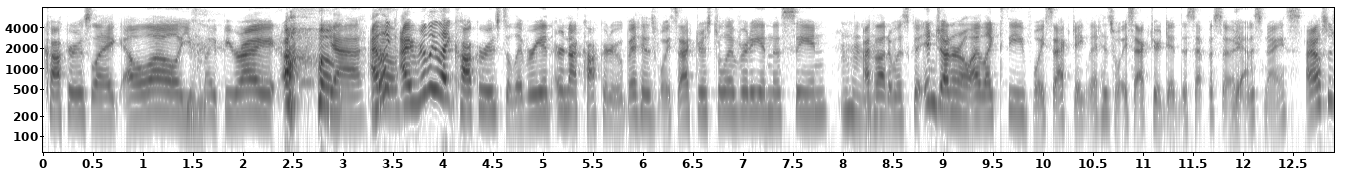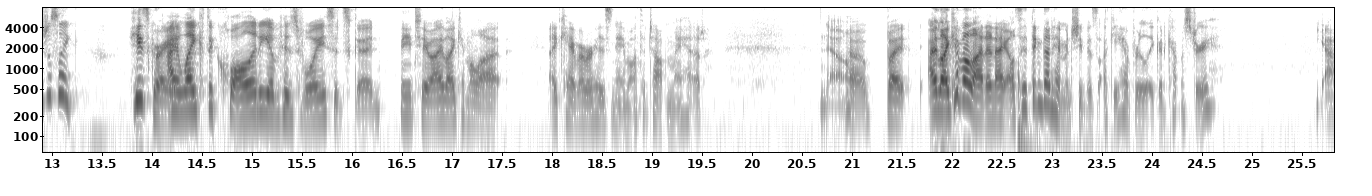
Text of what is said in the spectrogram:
Kakeru's like, LOL, you might be right. Um, yeah. I like I really like Kakeru's delivery in, or not Kakeru, but his voice actor's delivery in this scene. Mm-hmm. I thought it was good. In general, I liked the voice acting that his voice actor did this episode. Yeah. It was nice. I also just like He's great. I like the quality of his voice. It's good. Me too. I like him a lot. I can't remember his name off the top of my head. No. Oh, but I like him a lot, and I also think that him and Shimazaki have really good chemistry. Yeah.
